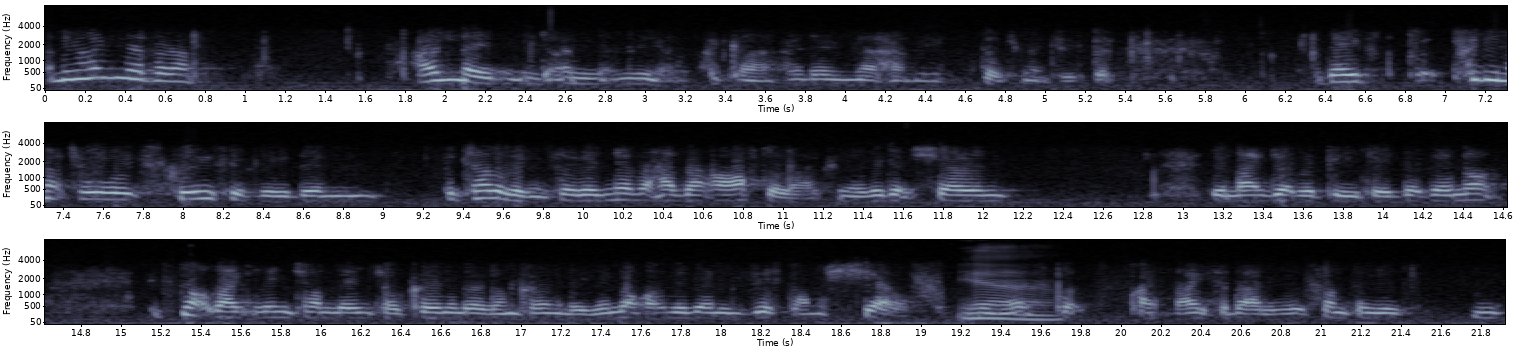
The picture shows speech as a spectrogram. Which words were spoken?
I mean, I've never. I've made. I'm, you know, I can't. I don't know how many documentaries, but they've p- pretty much all exclusively been for television. So they've never had that afterlife. You know, they get shown. They might get repeated, but they're not. It's not like Lynch on Lynch or Cronenberg on Cronenberg. They're not. They don't exist on a shelf. You know, Yeah. that's what's quite nice about it. It's something that's mm,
